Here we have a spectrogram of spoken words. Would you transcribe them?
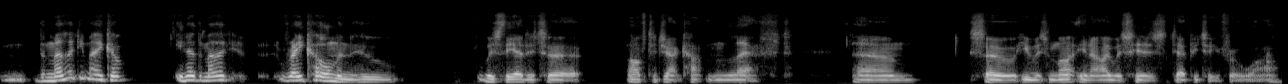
the Melody Maker, you know, the Melody Ray Coleman, who was the editor after Jack Hutton left. Um, so he was my, you know, I was his deputy for a while.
